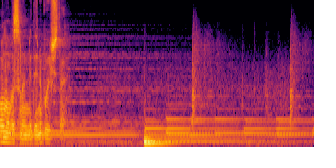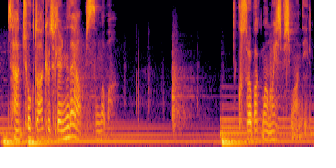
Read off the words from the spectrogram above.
olmamasının nedeni bu işte. Sen çok daha kötülerini de yapmışsın baba. Kusura bakma ama hiç pişman değilim.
